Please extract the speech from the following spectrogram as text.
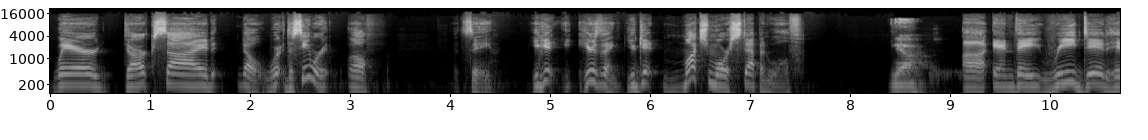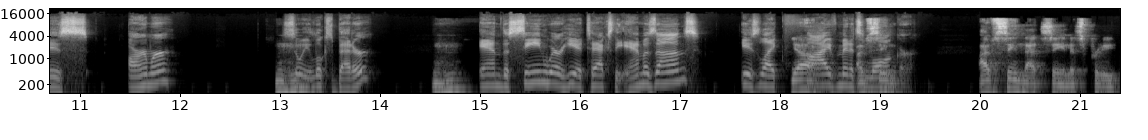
where Darkseid no where, the scene where well let's see you get here's the thing you get much more steppenwolf Yeah. uh, and they redid his armor so he looks better hmm and the scene where he attacks the amazons is like Yeah, five minutes I've seen- longer I've seen that scene. It's pretty.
